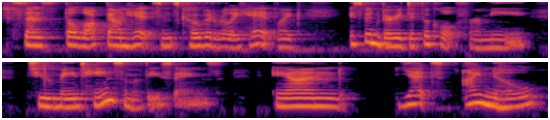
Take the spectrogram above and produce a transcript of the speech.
Since the lockdown hit, since COVID really hit, like it's been very difficult for me to maintain some of these things. And yet I know,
